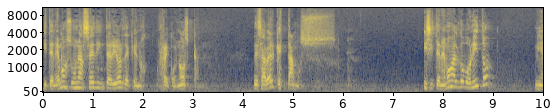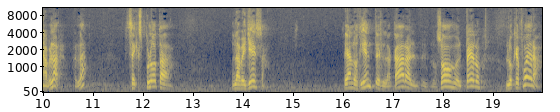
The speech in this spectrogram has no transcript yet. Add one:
y tenemos una sed interior de que nos reconozcan, de saber que estamos. Y si tenemos algo bonito, ni hablar, ¿verdad? Se explota la belleza, sean los dientes, la cara, los ojos, el pelo, lo que fuera.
